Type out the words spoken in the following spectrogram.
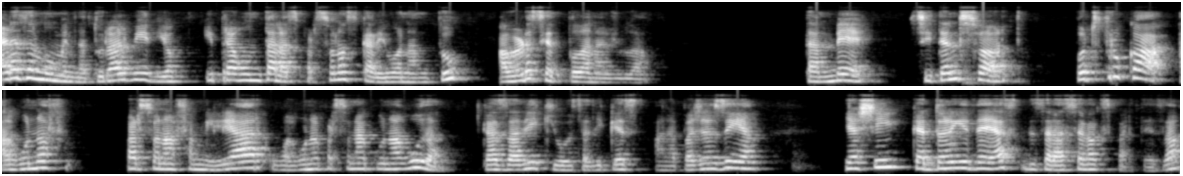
ara és el moment d'aturar el vídeo i preguntar a les persones que viuen amb tu a veure si et poden ajudar. També, si tens sort, pots trucar alguna persona familiar o alguna persona coneguda que es dediqui o es dediqués a la pagesia i així que et doni idees des de la seva expertesa.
